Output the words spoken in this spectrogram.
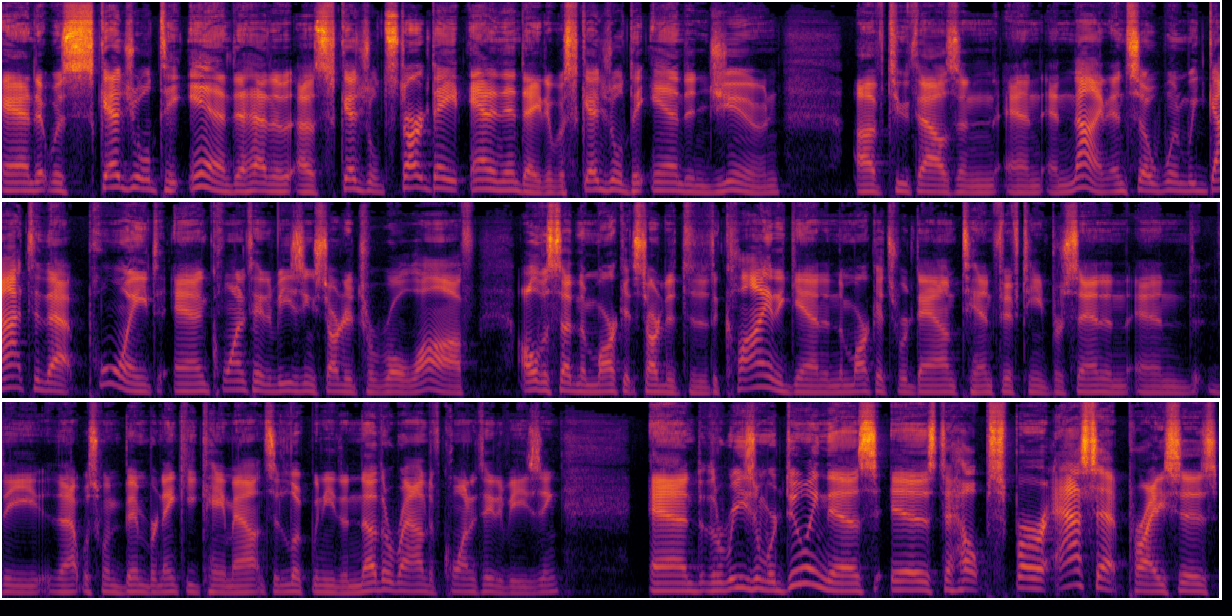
And it was scheduled to end. It had a, a, scheduled start date and an end date. It was scheduled to end in June of 2009. And so when we got to that point and quantitative easing started to roll off, all of a sudden the market started to decline again and the markets were down 10 15% and and the that was when Ben Bernanke came out and said look we need another round of quantitative easing and the reason we're doing this is to help spur asset prices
